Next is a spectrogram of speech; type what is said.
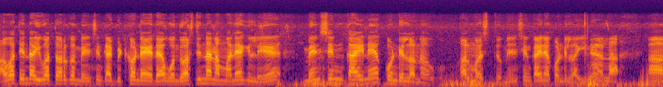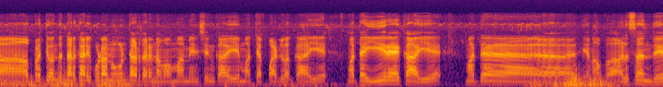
ಅವತ್ತಿಂದ ಇವತ್ತವರೆಗೂ ಮೆಣಸಿನ್ಕಾಯಿ ಬಿಟ್ಕೊಂಡೇ ಇದೆ. ಒಂದು ವರ್ಷದಿಂದ ನಮ್ಮ ಮನೆಯಲ್ಲಿ ಮೆಣಸಿನ್ಕಾಯಿನೇ ಕೊಂಡಿಲ್ಲ ನಾವು. ಆಲ್ಮೋಸ್ಟ್ ಮೆಣಸಿನ್ಕಾಯಿನೇ ಕೊಂಡಿಲ್ಲ. ಇದೇ ಅಲ್ಲ ಪ್ರತಿಯೊಂದು ತರಕಾರಿ ಕೂಡ ಉಣ್ತಾ ಇರ್ತಾರೆ ನಮ್ಮಮ್ಮ ಮೆಣಸಿನ್ಕಾಯಿ, ಮತ್ತು ಪಡ್ಲಕಾಯಿ, ಮತ್ತು ಹೀರೆಕಾಯಿ, ಮತ್ತು, ಏನಪ್ಪ ಅಳಸಂದಿ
